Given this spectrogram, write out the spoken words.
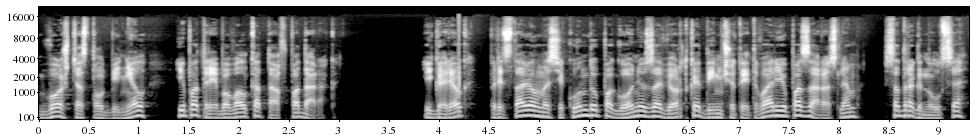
Вождь остолбенел и потребовал кота в подарок. Игорек представил на секунду погоню за верткой дымчатой тварью по зарослям, содрогнулся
